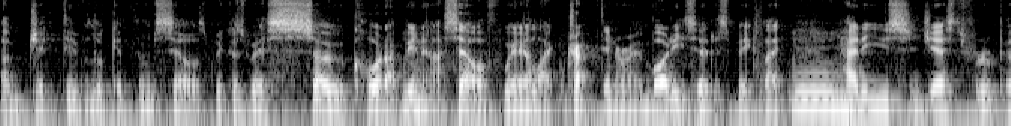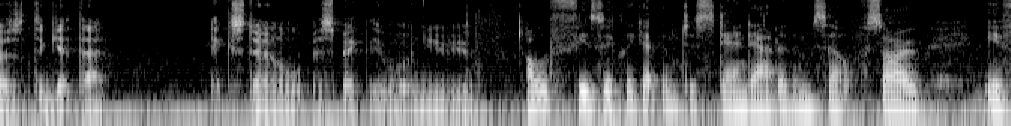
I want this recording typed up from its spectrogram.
objective look at themselves? Because we're so caught up in Mm. ourselves, we're like trapped in our own body, so to speak. Like, Mm. how do you suggest for a person to get that external perspective or new view? I would physically get them to stand out of themselves. So if,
